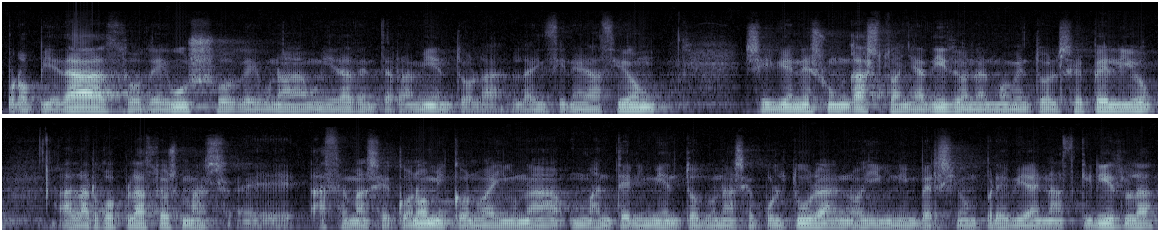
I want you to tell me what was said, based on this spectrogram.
propiedad o de uso de una unidad de enterramiento. La, incineración, si bien es un gasto añadido en el momento del sepelio, a largo plazo es más, eh, hace más económico. No hay un mantenimiento de una sepultura, no hay una inversión previa en adquirirla.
